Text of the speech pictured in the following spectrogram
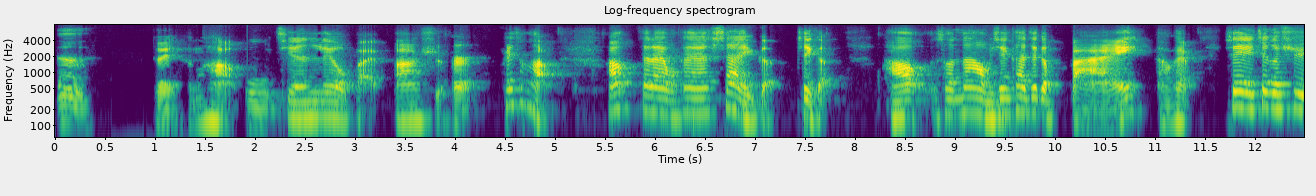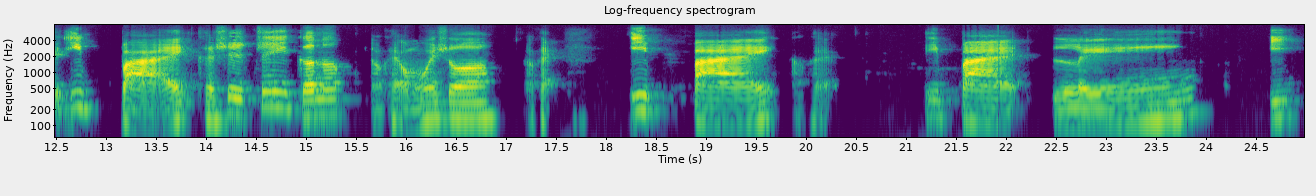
二。对，很好，五千六百八十二，非常好。好，再来我们看一下下一个，这个。好，说那我们先看这个百，OK，所以这个是一百，可是这个呢？OK，我们会说 OK，一百 OK，一百零一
